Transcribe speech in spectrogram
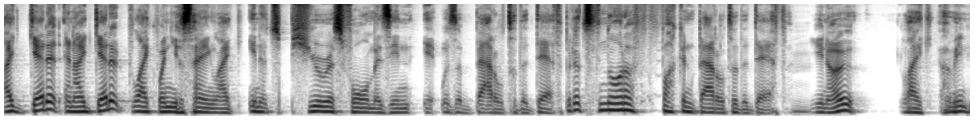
I get it, and I get it like when you're saying like in its purest form, as in it was a battle to the death, but it's not a fucking battle to the death, mm. you know? Like, I mean,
